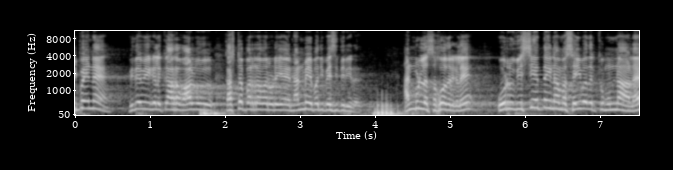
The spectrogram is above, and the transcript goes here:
இப்போ என்ன? விதவைகளுக்காக வாழ்வு கஷ்டப்படுறவருடைய நன்மையை பற்றி பேசி தெரிகிறது. அன்புள்ள சகோதரர்களே ஒரு விஷயத்தை நம்ம செய்வதற்கு முன்னால்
